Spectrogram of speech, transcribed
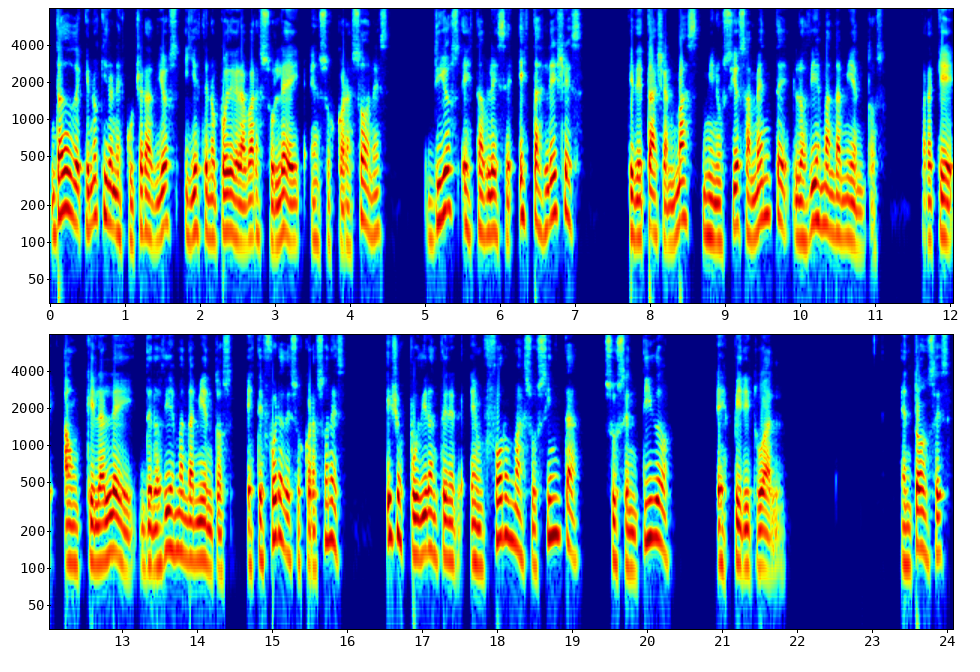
Dado de que no quieren escuchar a Dios y éste no puede grabar su ley en sus corazones, Dios establece estas leyes que detallan más minuciosamente los diez mandamientos, para que, aunque la ley de los diez mandamientos esté fuera de sus corazones, ellos pudieran tener en forma sucinta su sentido espiritual. Entonces,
